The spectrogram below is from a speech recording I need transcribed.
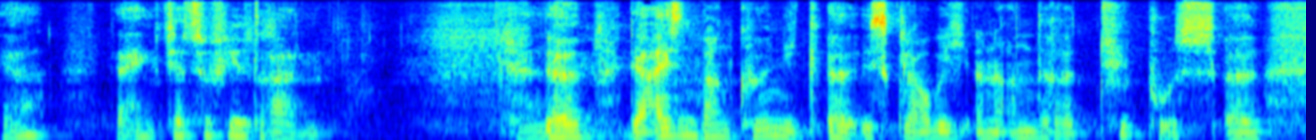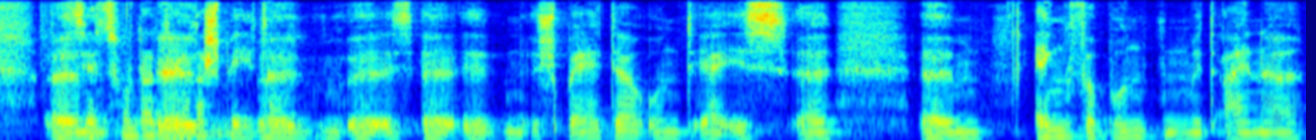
Ja? Da hängt ja zu viel dran. Äh, der Eisenbahnkönig äh, ist, glaube ich, ein anderer Typus. Äh, das ist jetzt 100 Jahre später. später und er ist ähm, eng verbunden mit einer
